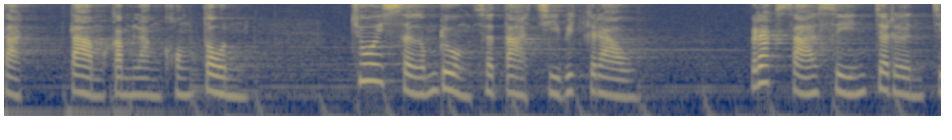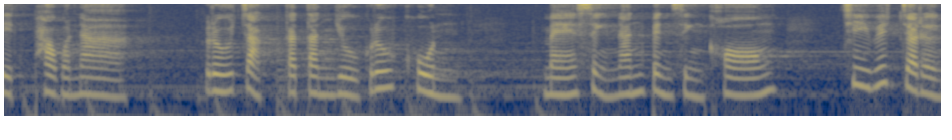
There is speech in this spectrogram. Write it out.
สัตว์ตามกำลังของตน ช่วยเสริมดวงชะตาชีวิตเรา รักษาศีลเจริญจิตภาวนา รู้จักกตัญญูรู้คุณ แม้สิ่งนั้นเป็นสิ่งของ ชีวิตเจริญ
